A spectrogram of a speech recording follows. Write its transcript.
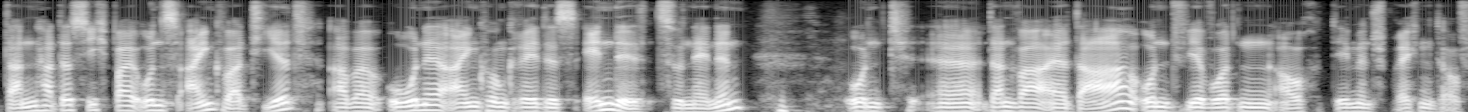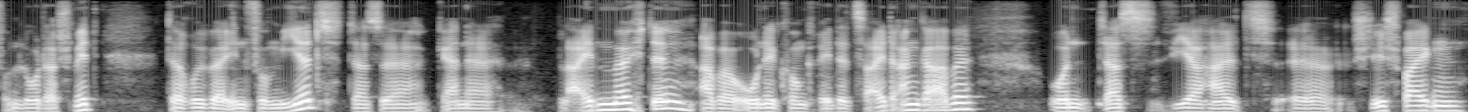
dann hat er sich bei uns einquartiert, aber ohne ein konkretes Ende zu nennen. Und äh, dann war er da und wir wurden auch dementsprechend auch von Lothar Schmidt darüber informiert, dass er gerne bleiben möchte, aber ohne konkrete Zeitangabe und dass wir halt äh, Stillschweigen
